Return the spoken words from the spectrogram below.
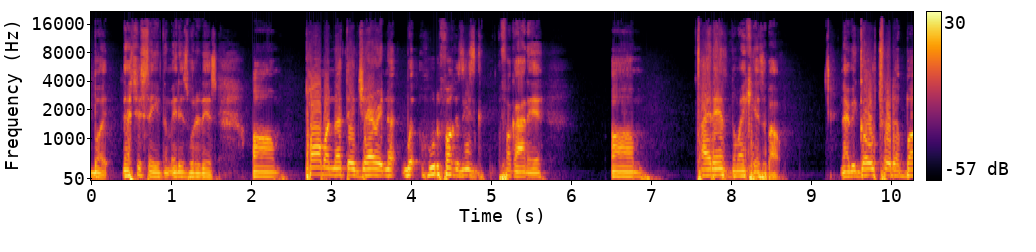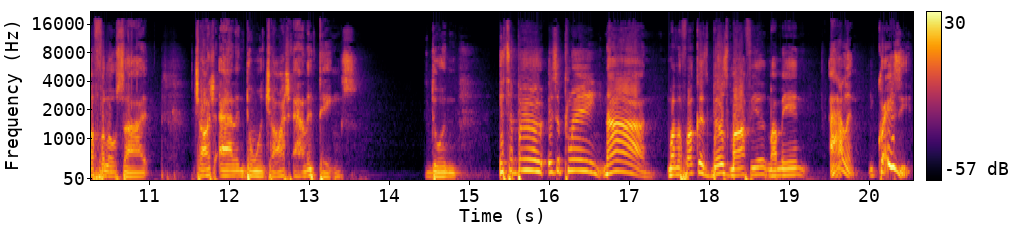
but that just saved him. It is what it is. Um, Palmer, nothing. Jared, not, what, who the fuck is these? Fuck out of here. Um, tight ends, nobody cares about. Now we go to the Buffalo side. Josh Allen doing Josh Allen things. Doing, it's a bird, it's a plane. Nah, motherfuckers, Bills Mafia, my man Allen. You crazy.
